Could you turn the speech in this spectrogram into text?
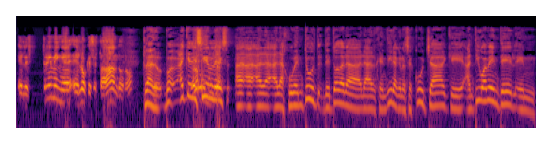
el streaming es, es lo que se está dando, ¿no? Claro, hay que decirles a, a- a la, a la juventud de toda la, la Argentina que nos escucha que antiguamente en,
